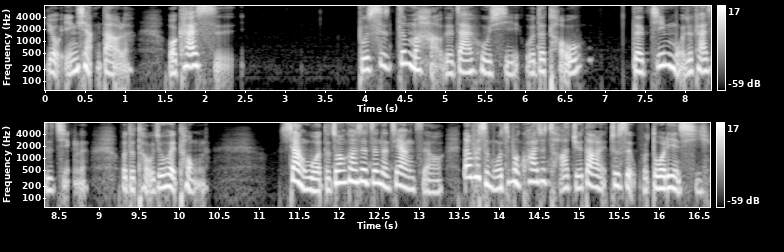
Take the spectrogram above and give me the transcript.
有影响到了。我开始不是这么好的在呼吸，我的头的筋膜就开始紧了，我的头就会痛了。像我的状况是真的这样子哦，那为什么我这么快就察觉到了？就是我多练习，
